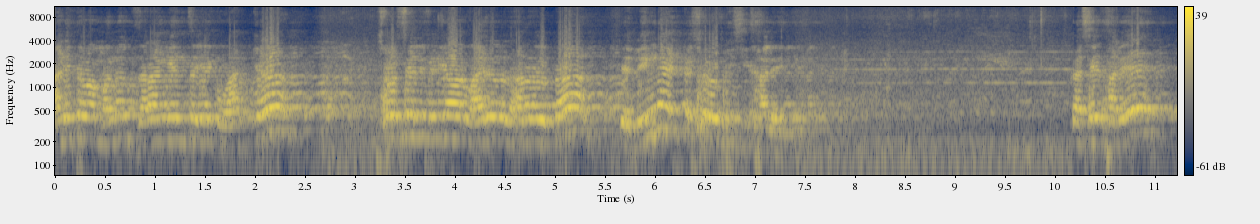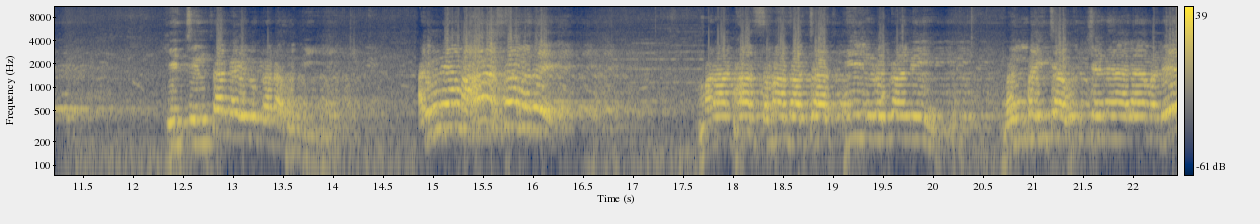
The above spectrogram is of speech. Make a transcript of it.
आणि तेव्हा मनोज जरांगेंचं एक वाक्य सोशल मीडियावर व्हायरल झालं होतं. ते लिंगायत कसे ओबीसी झाले? कसे झाले? ही चिंता काही लोकांना होती. आणि म्हणून या महाराष्ट्रामध्ये मराठा समाजाच्या तीन लोकांनी मुंबईच्या उच्च न्यायालयामध्ये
